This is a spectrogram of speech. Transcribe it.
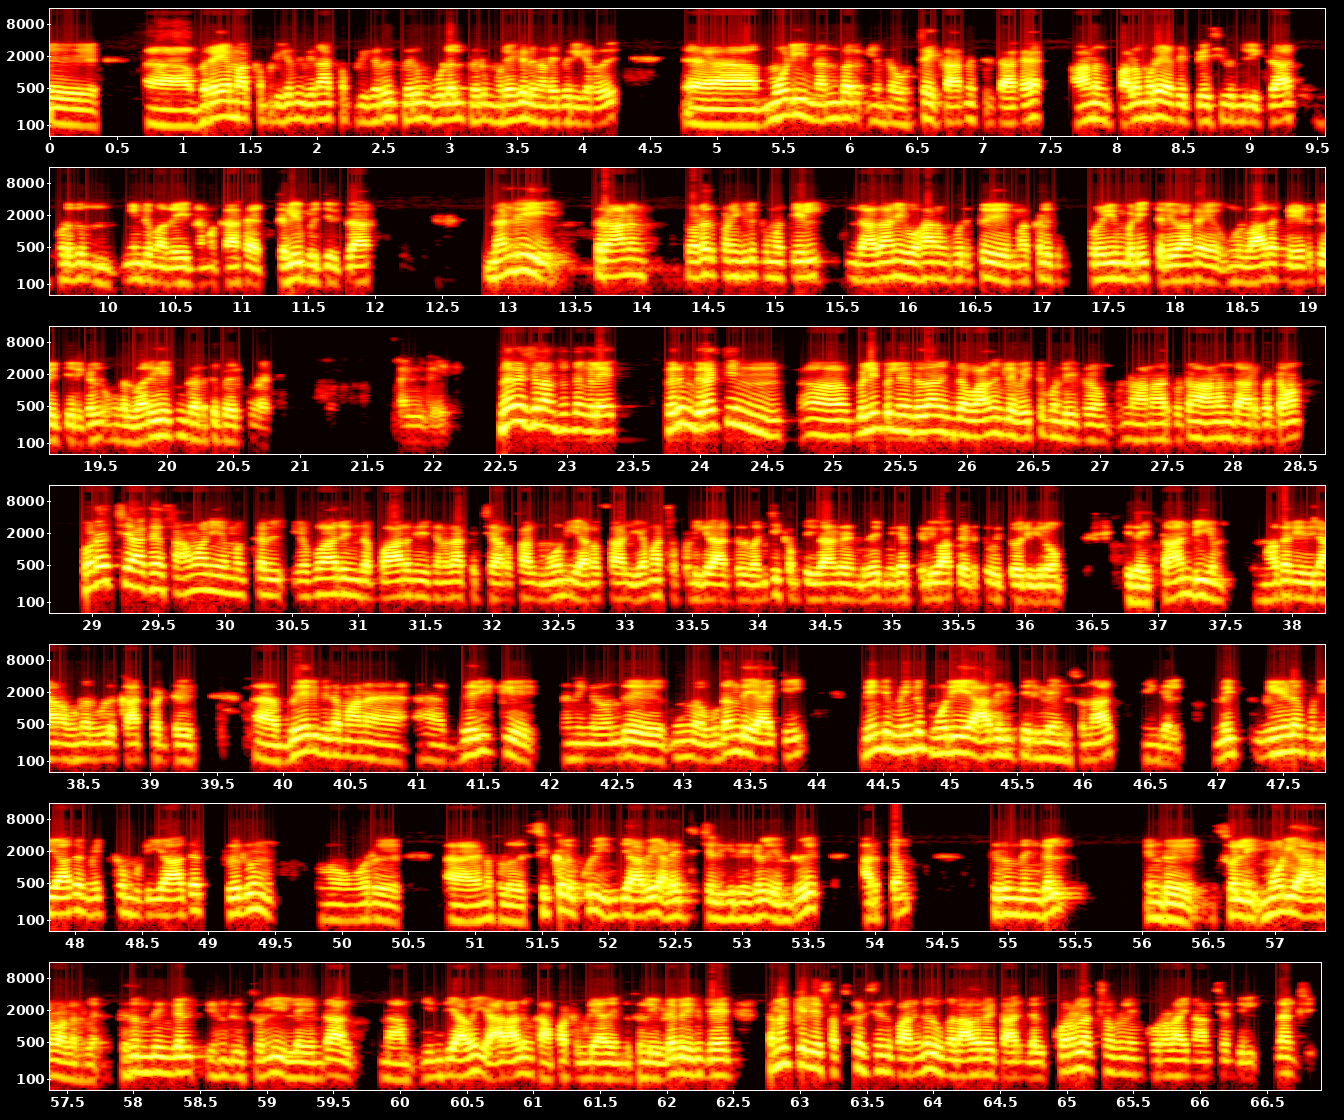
விரயமாக்கப்படுகிறது வீணாக்கப்படுகிறது பெரும் ஊழல் பெரும் முறைகேடு நடைபெறுகிறது. மோடியின் நண்பர் என்ற ஒற்றை காரணத்திற்காக ஆனந்த் பலமுறை அதை பேசி வந்திருக்கிறார். இப்பொழுதும் மீண்டும் அதை நமக்காக தெளிவுபடுத்தியிருக்கிறார். நன்றி திரு ஆனந்த். தொடர் பணிகளுக்கு மத்தியில் இந்த அதானி விவகாரம் குறித்து மக்களுக்கு புரியும்படி தெளிவாக உங்கள் வாதங்களை எடுத்து வைத்தீர்கள். உங்கள் வருகைக்கும் கருத்து பெயர்க்கும் நன்றி. நன்றி. சிலாம் சொந்தங்களே. பெரும் விரக்தியின் ஆஹ், விளிம்பில் நின்றுதான் இந்த வாதங்களை வைத்துக் கொண்டிருக்கிறோம். நானா இருக்கட்டும் ஆனந்தா இருக்கட்டும். தொடர்ச்சியாக சாமானிய மக்கள் எவ்வாறு இந்த பாரதிய ஜனதா கட்சி அரசால் மோடி அரசால் ஏமாற்றப்படுகிறார்கள் வஞ்சிக்கப்படுகிறார்கள் என்பதை மிக தெளிவாக எடுத்து வைத்து வருகிறோம். இதை தாண்டியும் மத ரீதியிலான உணர்வுகளுக்கு ஆட்பட்டு வேறு விதமான வெறிக்கு நீங்கள் வந்து உங்க உடந்தையாக்கி மீண்டும் மீண்டும் மோடியை ஆதரிப்பீர்கள் என்று சொன்னால் நீங்கள் மீட்- மீள முடியாத மீட்க முடியாத பெரும் ஒரு என்ன சொல்வது சிக்கலுக்குள் இந்தியாவை அழைத்துச் செல்கிறீர்கள் என்று அர்த்தம். திருந்துங்கள் என்று சொல்லி மோடி ஆதரவாளர்களை திருந்துங்கள் என்று சொல்லி இல்லை என்றால் நாம் இந்தியாவை யாராலும் காப்பாற்ற முடியாது என்று சொல்லி விடைபெறுகின்றேன். தமிழ் கேள்வியை சப்ஸ்கிரைப் செய்து பாருங்கள் உங்கள் ஆதரவை தாருங்கள். குரலற்றவர்களின் குரலாய் நான் செந்தில். நன்றி.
